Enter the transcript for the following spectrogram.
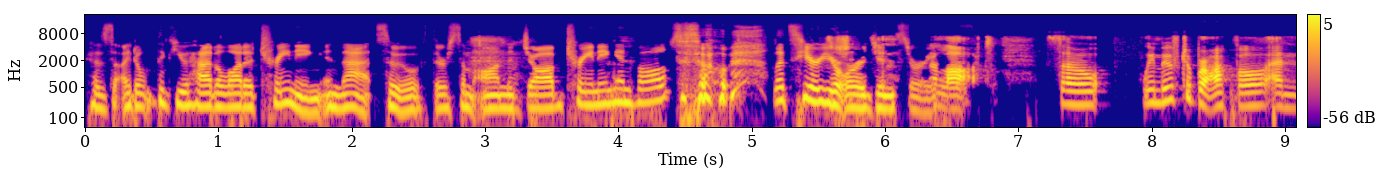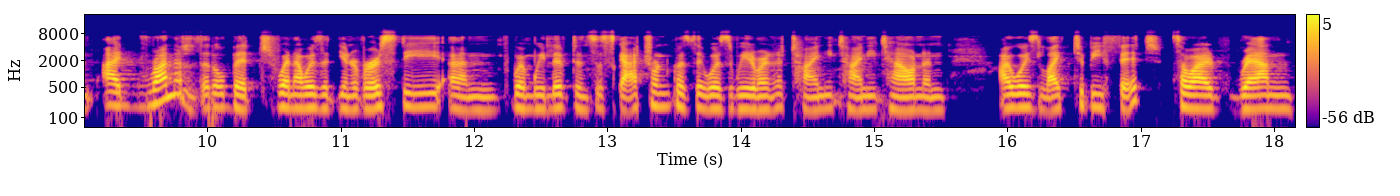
because I don't think you had a lot of training in that. So if there's some on the job training involved. So let's hear your origin story. A lot. So we moved to Brockville and I'd run a little bit when I was at university and when we lived in Saskatchewan because it was we were in a tiny, tiny town and I always liked to be fit. So I ran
